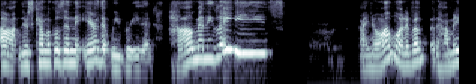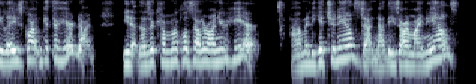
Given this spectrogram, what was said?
uh, there's chemicals in the air that we breathe in how many ladies I know I'm one of them, but how many ladies go out and get their hair done? You know, those are chemicals that are on your hair. How many get your nails done? Now, these are my nails,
